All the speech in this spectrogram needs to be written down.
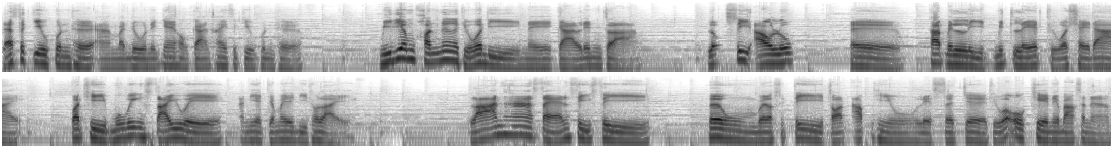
และสกิลคุณเธออ่ามาดูในแง่ของการให้สกิลคุณเธอมีเดียมคอนเนอร์ถือว่าดีในการเล่นกลางล็อกซี่เอาลุกเออถ้าเป็น lead mid late ถือว่าใช้ได้วัตถี moving sideway อันนี้จะไม่ได้ดีเท่าไหร่ล้านห้าแสนซีซีเพิ่ม velocity ตอน uphill rate surger ถือว่าโอเคในบางสนาม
